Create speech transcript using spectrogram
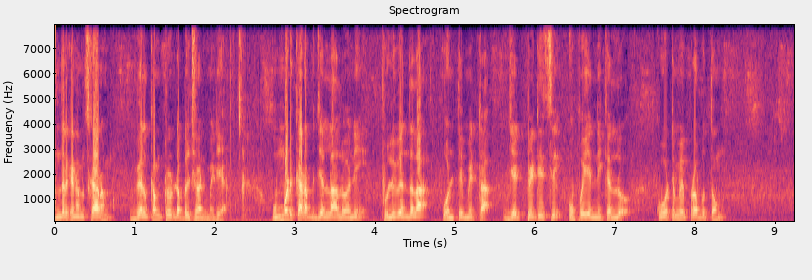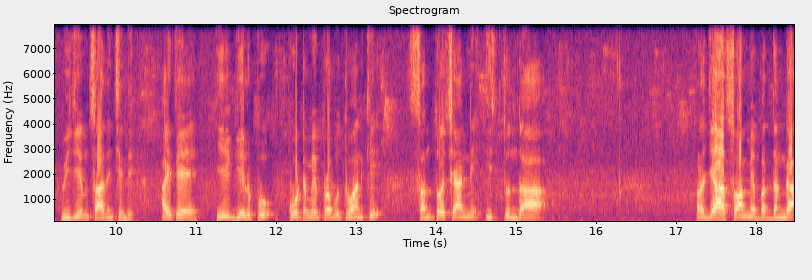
అందరికీ నమస్కారం. Welcome to double seven media. ఉమ్మడి కడప జిల్లాలోని పులివెందల ఒంటిమిట్ట జెడ్పీటీసీ ఉప ఎన్నికల్లో కూటమి ప్రభుత్వం విజయం సాధించింది. అయితే ఈ గెలుపు కూటమి ప్రభుత్వానికి సంతోషాన్ని ఇస్తుందా? ప్రజాస్వామ్యబద్ధంగా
